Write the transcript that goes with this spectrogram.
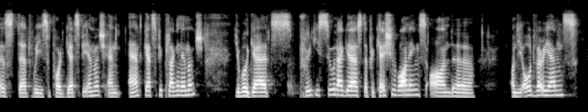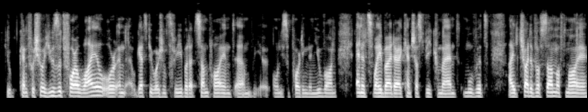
is that we support Gatsby image and, and Gatsby plugin image. You will get pretty soon, I guess, deprecation warnings on the on the old variants you can for sure use it for a while or in Gatsby version 3, but at some point um, we are only supporting the new one and it's way better. I can just recommend, move it. I tried it with some of my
